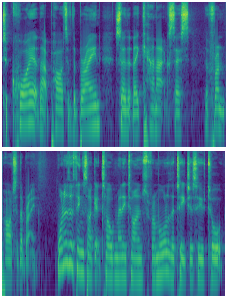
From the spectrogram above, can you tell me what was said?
to quiet that part of the brain so that they can access the front part of the brain. One of the things I get told many times from all of the teachers who've taught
